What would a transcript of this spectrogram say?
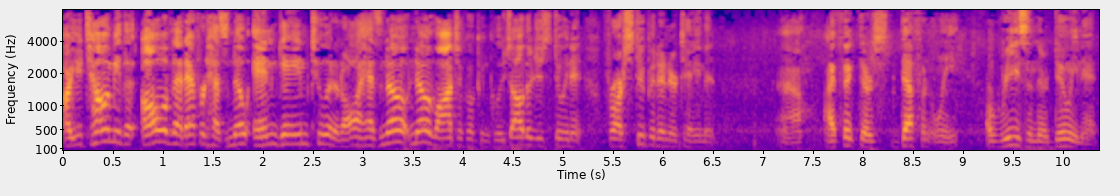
are you telling me that all of that effort has no end game to it at all? It has no no logical conclusion. Oh, they're just doing it for our stupid entertainment. I think there's definitely a reason they're doing it.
